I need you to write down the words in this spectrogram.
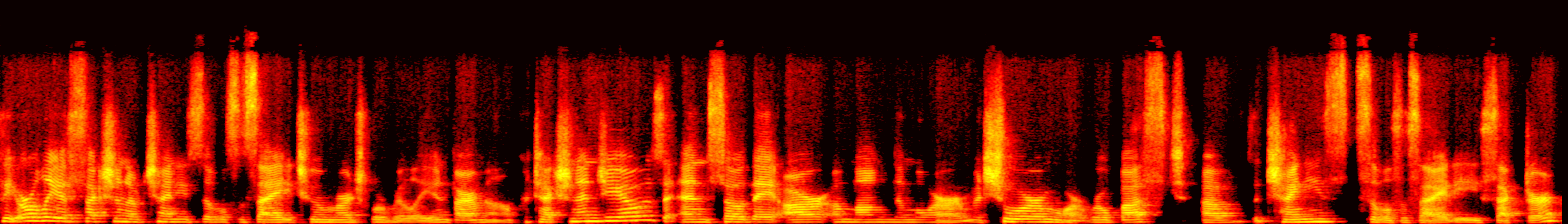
the earliest section of Chinese civil society to emerge were really environmental protection NGOs. And so they are among the more mature, more robust of the Chinese civil society sector.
